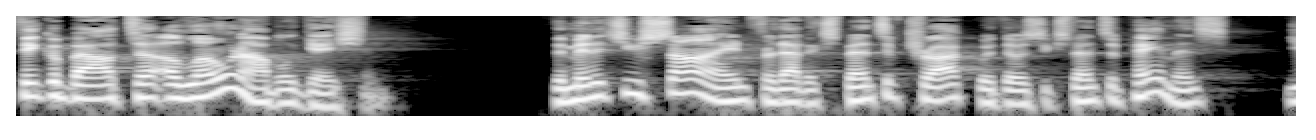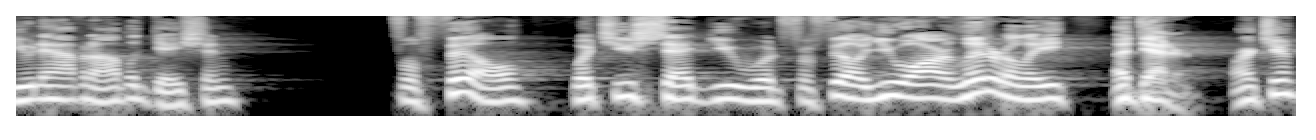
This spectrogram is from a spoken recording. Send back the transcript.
think about uh, a loan obligation. The minute you sign for that expensive truck with those expensive payments, you now have an obligation to fulfill what you said you would fulfill. You are literally a debtor, aren't you?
